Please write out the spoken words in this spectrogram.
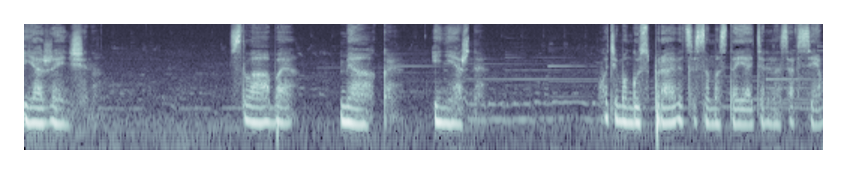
Я женщина, слабая, мягкая и нежная, хоть и могу справиться самостоятельно со всем.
